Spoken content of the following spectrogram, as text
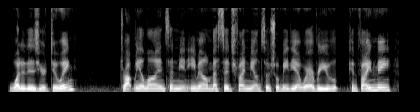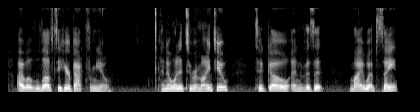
what it is you're doing drop me a line, send me an email, message, find me on social media, wherever you can find me. I would love to hear back from you. And I wanted to remind you to go and visit my website,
